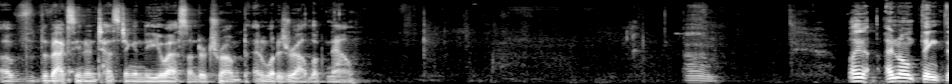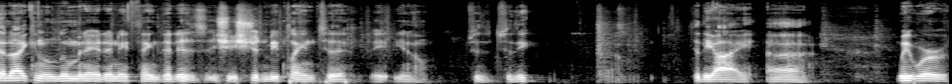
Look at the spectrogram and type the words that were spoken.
of the vaccine and testing in the U.S. under Trump, and what is your outlook now? Um, well, I, I don't think that I can illuminate anything that is sh- shouldn't be plain to you know to to the um, to the eye. Uh, we were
